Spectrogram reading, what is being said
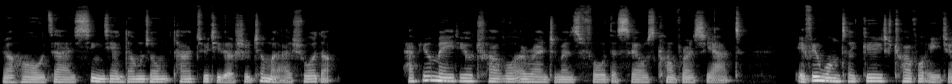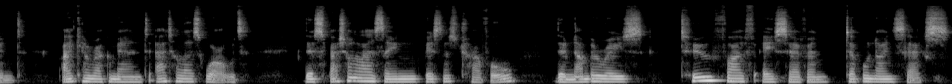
然后在信件当中，他具体的是这么来说的：Have you made your travel arrangements for the sales conference yet? If you want a good travel agent, I can recommend Atlas World. They specialize in business travel. Their number is two five eight seven double nine six.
